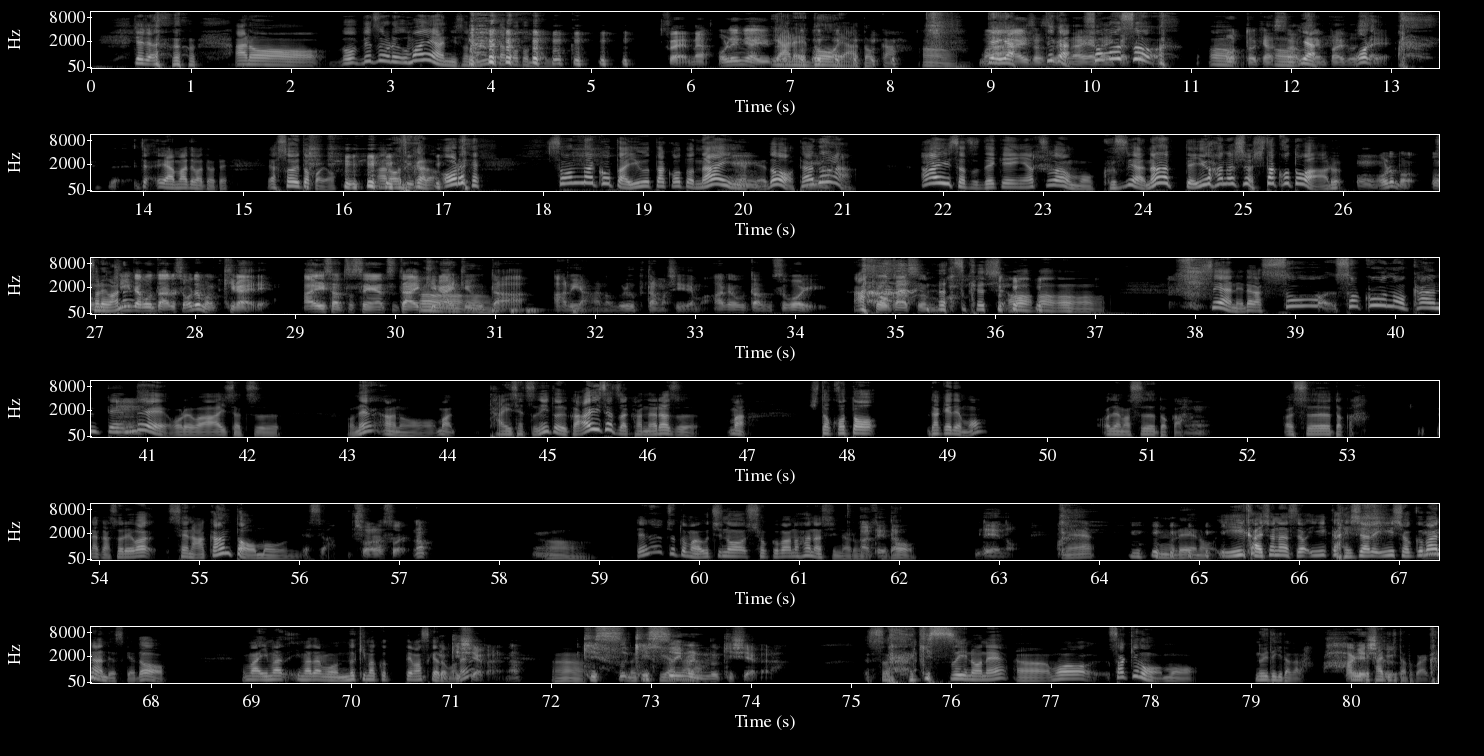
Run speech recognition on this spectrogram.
じゃ、じゃ、あのーぼ別に俺、うまやんにその言ったことないよ。そうやな。俺には言うけやれ、どうやとか。うん。まあ、いやいや挨拶てかそ。もそも、ポうんッ。ドキャスターの先輩とし俺て。じゃいや、待て待て待て。いや、そういうとこよ。あの、だから、俺、そんなことは言うたことないんやけど、ただ、挨拶でけんやつはもうクズやなっていう話はしたことはある。うん、俺も、うんそれはね聞いたことあるし、俺も嫌いで。挨拶せんやつ大嫌いっていう歌あるやん、あのグループ魂でも。あれを歌うすごい 共感すんもん。懐かしい。うんうんうんうん。せやね。だから、そう、そこの観点で、俺は挨拶をね、あの、まあ、大切にというか、挨拶は必ず、まあ、一言だけでも、お邪魔すとか、うんすーとか。なんかそれはせなあかんとは思うんですよ。そりゃそうやな。ううん。でね、ちょっとまあ、うちの職場の話になるんですけど、例の。ね。うん、例の。いい会社なんですよ。いい会社でいい職場なんですけど、まあ今、今だもう抜きまくってますけどもね抜き。師やからな。うん。生粋、抜生き師やから粋の抜き師やから。そう生粋のね、うん、もう、さっきももう、抜いてきたから。抜い激しくて帰ってき。たとこやか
